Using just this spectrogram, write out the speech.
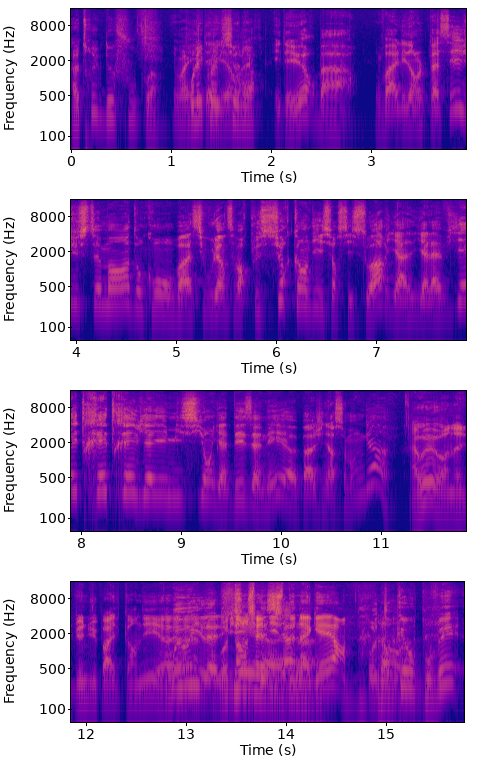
Un truc de fou, quoi, Ouais, pour les collectionneurs. Et d'ailleurs, bah, on va aller dans le passé justement. Donc, on, bah, si vous voulez en savoir plus sur Candy, sur cette histoire, il y a, il y a la vieille, très très vieille émission, il y a des années, euh, bah, Génération Manga. Ah oui, on a bien dû parler de Candy. euh, Oui, oui, la autant jadis euh, de naguère. Autant, Donc, que vous pouvez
